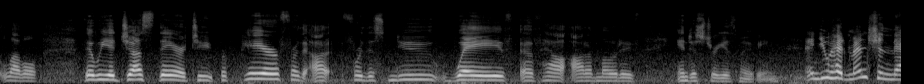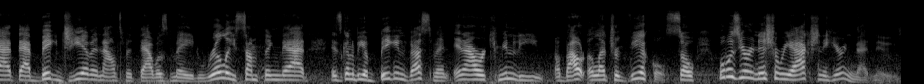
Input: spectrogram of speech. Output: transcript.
level? That we adjust there to prepare for the uh, for this new wave of how automotive industry is moving. And you had mentioned that that big GM announcement that was made, really something that is going to be a big investment in our community about electric vehicles. So, what was your initial reaction to hearing that news?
